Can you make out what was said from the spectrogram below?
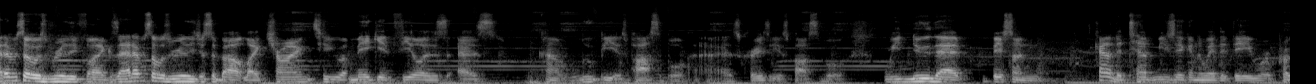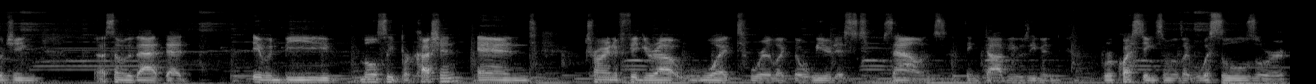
That episode was really fun because that episode was really just about like trying to make it feel as as kind of loopy as possible, as crazy as possible. We knew that based on kind of the temp music and the way that they were approaching uh, some of that, that it would be mostly percussion and trying to figure out what were like the weirdest sounds. I think Dahvi was even requesting some of like whistles or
